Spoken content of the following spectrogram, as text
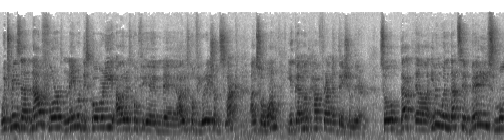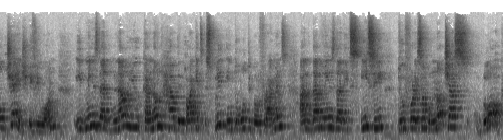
Which means that now for neighbor discovery, address, confi um, uh, address configuration, SLAAC, and so on, you cannot have fragmentation there. So that uh, even when that's a very small change, if you want, it means that now you cannot have the packets split into multiple fragments, and that means that it's easy to, for example, not just block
